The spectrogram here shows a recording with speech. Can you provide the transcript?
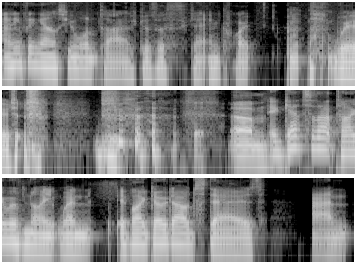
Anything else you want to add? Because this is getting quite weird. Um, it gets to that time of night when if I go downstairs and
